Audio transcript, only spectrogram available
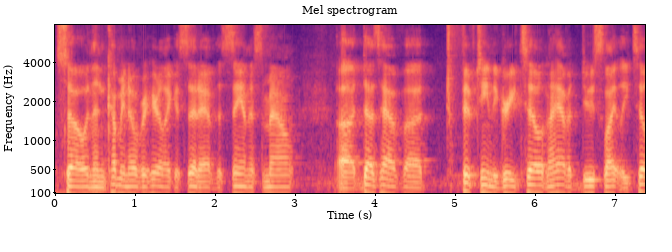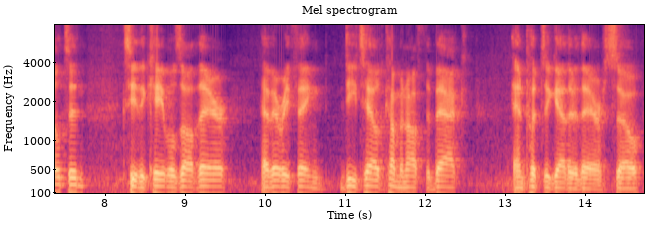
So, and then coming over here, like I said, I have the Sanus mount. Uh, does have a 15 degree tilt, and I have it do slightly tilted. see the cables all there. Have everything detailed coming off the back and put together there. So,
